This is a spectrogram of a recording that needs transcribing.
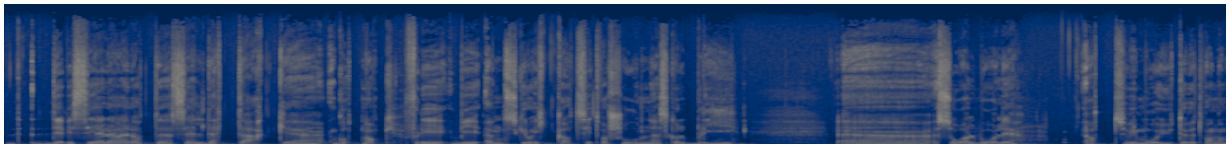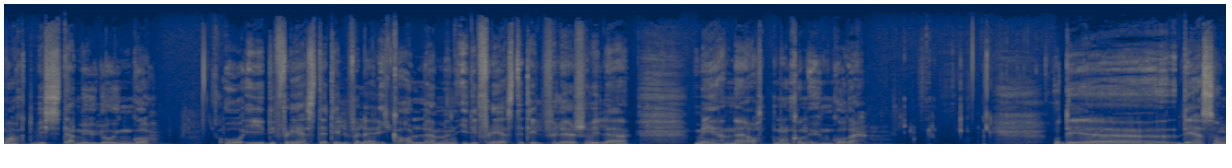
det vi ser er at selv dette er ikke godt nok. Fordi vi ønsker jo ikke at situasjonene skal bli så alvorlige at vi må utøve tvang og makt hvis det er mulig å unngå. Og i de fleste tilfeller, ikke alle, men i de fleste tilfeller så vil jeg mene at man kan unngå det. Og det, det som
